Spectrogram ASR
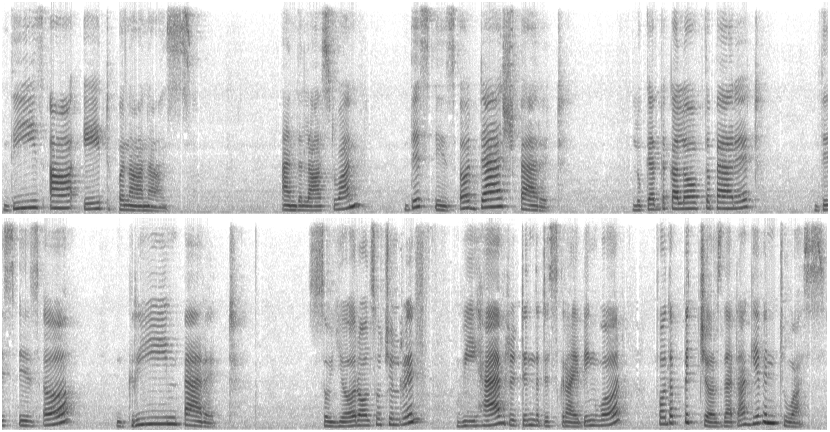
These are eight bananas. And the last one, this is a dash parrot. Look at the color of the parrot. This is a green parrot. So here also children, we have written the describing word for the pictures that are given to us.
